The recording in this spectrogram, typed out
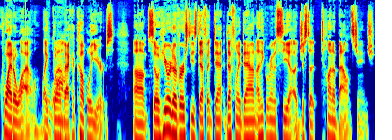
quite a while, like Oh, going back a couple of years. Um, so hero diversity is defi- da- definitely down. I think we're going to see a, just a ton of balance change.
